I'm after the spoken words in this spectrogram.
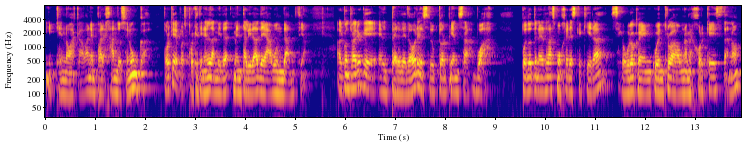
y que no acaban emparejándose nunca. ¿Por qué? Pues porque tienen la mentalidad de abundancia. Al contrario que el perdedor, el seductor, piensa, ¡buah! Puedo tener las mujeres que quiera, seguro que encuentro a una mejor que esta, ¿no?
